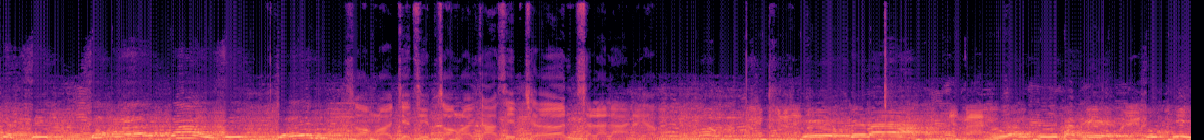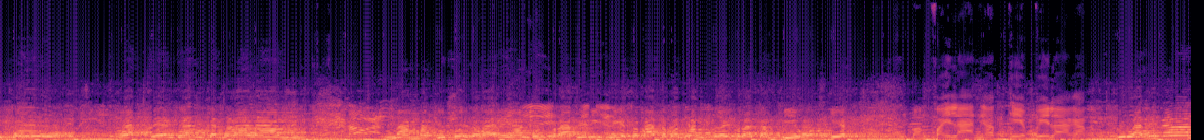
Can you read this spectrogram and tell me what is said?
เจ็ดสิบสองร้อยเก้าสิบเชิญ270 290 เชิญสลาลานะครับผมเทพเวลาหลวงปู่ประเทศสุขีโปวัดแสงทองจันทรารามนำมาจุดโดยถวายในงานบุญประเพณีเทศบาลตำบลบ้านเตยประจำปีหกเจ็ดบังไฟล้านครับ เทปเวลาครับทุกวันที่นั้น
